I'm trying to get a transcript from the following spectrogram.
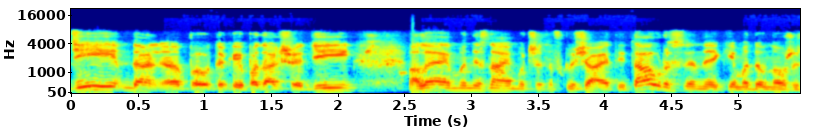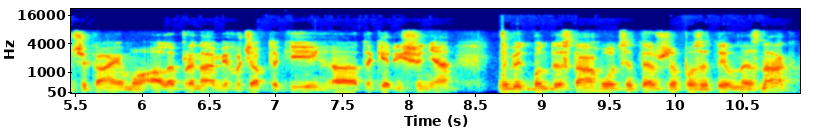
дії, дії подальшої дії. Але ми не знаємо, чи це включають і Тауруси, на які ми давно вже чекаємо. Але принаймні, хоча б такі е, таке рішення від Бундестагу, це теж вже позитивний знак.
